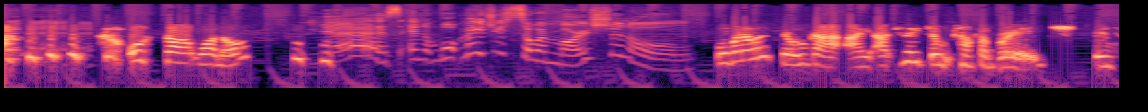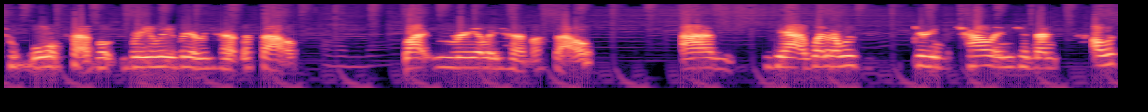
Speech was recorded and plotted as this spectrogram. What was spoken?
or start one off. yes. And what made you so emotional? Well, when I was younger, I actually jumped off a bridge into water, but really, really hurt myself. Oh. Like, really hurt myself. And yeah, when I was doing the challenge, and then I was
